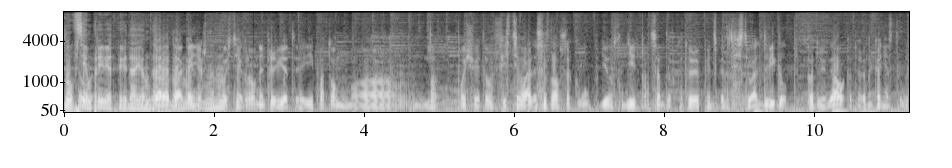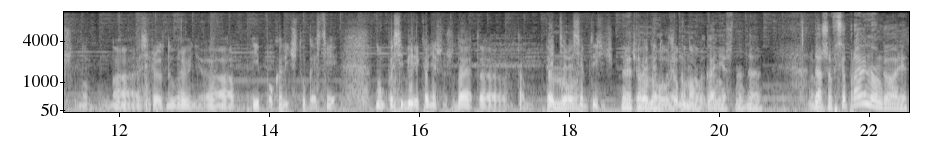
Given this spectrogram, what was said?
Ну, всем Вот. привет передаем, да? Да-да-да, Мгм, конечно, мгм. Косте огромный привет. И потом э, на почве этого фестиваля создался клуб 99%, который, в принципе, этот фестиваль двигал, продвигал, который наконец-то вышел ну, на серьезный уровень э, и по количеству гостей. Ну, по Сибири, конечно же, да, это там 5-7 тысяч Ну, Это человек, много, это уже это много, да. конечно, да. Вот. Даша, все правильно он говорит?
